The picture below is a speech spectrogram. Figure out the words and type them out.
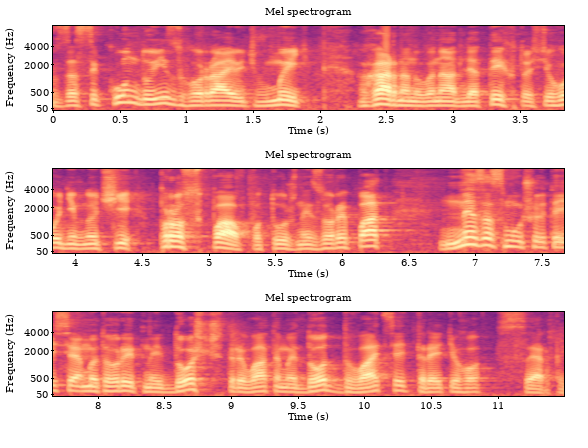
за секунду і згорають вмить. Гарна новина для тих, хто сьогодні вночі проспав потужний зорепад. Не засмучуйтеся, метеоритний дощ триватиме до 23 серпня.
